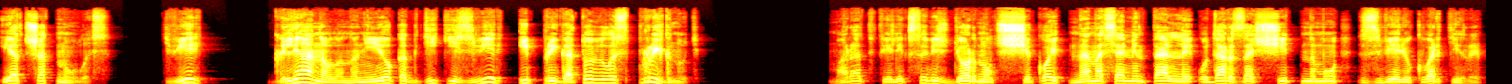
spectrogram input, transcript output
и отшатнулась. Дверь глянула на нее, как дикий зверь, и приготовилась прыгнуть. Марат Феликсович дернул щекой, нанося ментальный удар защитному зверю квартиры.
